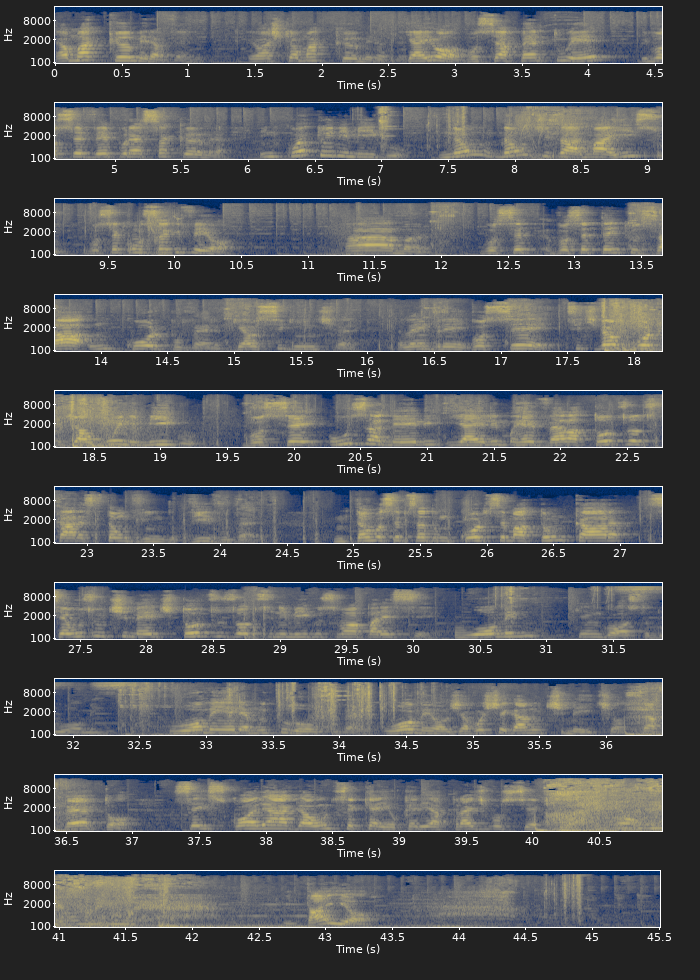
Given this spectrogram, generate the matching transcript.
é uma câmera, velho. Eu acho que é uma câmera, velho. Que aí, ó, você aperta o E e você vê por essa câmera. Enquanto o inimigo não, não desarmar isso, você consegue ver, ó. Ah, mano. Você, você tem que usar um corpo, velho. Que é o seguinte, velho. Eu lembrei. Você, se tiver o corpo de algum inimigo, você usa nele e aí ele revela todos os outros caras que estão vindo, vivo, velho. Então você precisa de um corpo, você matou um cara, você usa o ultimate, todos os outros inimigos vão aparecer. O homem, quem gosta do homem? O homem, ele é muito louco, velho. O homem, ó, já vou chegar no ultimate, ó. Você aperta, ó. Você escolhe, ah, H, onde você quer ir? Eu quero ir atrás de você aqui, ó. E tá aí, ó.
